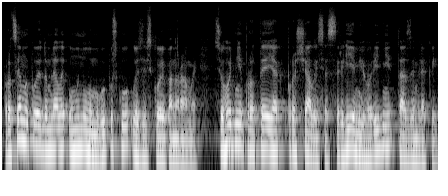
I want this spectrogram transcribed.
Про це ми повідомляли у минулому випуску Лозівської панорами. Сьогодні про те, як прощалися з Сергієм його рідні та земляки.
